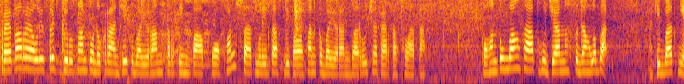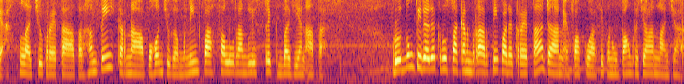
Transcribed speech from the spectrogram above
Kereta rel listrik jurusan Pondok Raji Kebayoran tertimpa pohon saat melintas di kawasan Kebayoran Baru, Jakarta Selatan. Pohon tumbang saat hujan sedang lebat. Akibatnya, laju kereta terhenti karena pohon juga menimpa saluran listrik bagian atas. Beruntung tidak ada kerusakan berarti pada kereta dan evakuasi penumpang berjalan lancar.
